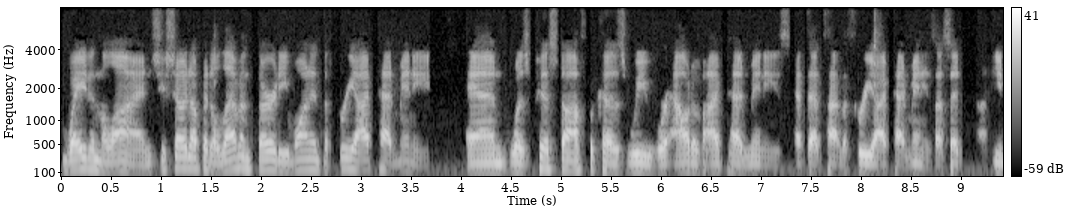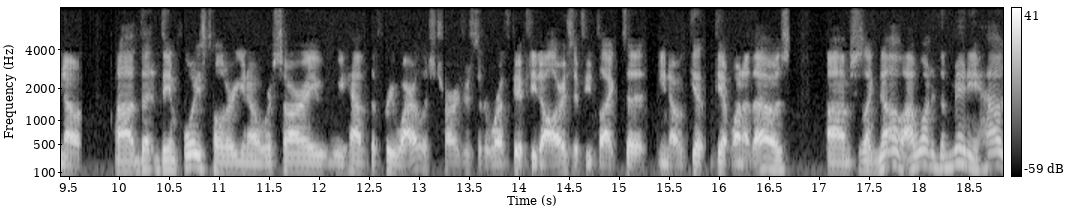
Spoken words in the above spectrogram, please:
wait in the line. She showed up at 11:30, wanted the free iPad Mini, and was pissed off because we were out of iPad Minis at that time. The free iPad Minis. I said, uh, you know, uh, the the employees told her, you know, we're sorry, we have the free wireless chargers that are worth fifty dollars. If you'd like to, you know, get get one of those. Um, she's like, no, I wanted the Mini. How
